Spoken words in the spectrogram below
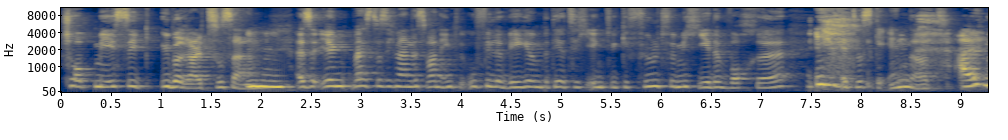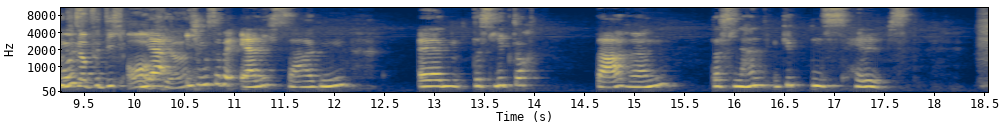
jobmäßig überall zu sein. Also irgend, weißt du, was ich meine? Es waren irgendwie u viele Wege und bei dir hat sich irgendwie gefühlt für mich jede Woche etwas geändert. Ich und ich glaube für dich auch, ja, ja. ich muss aber ehrlich sagen, ähm, das liegt doch daran, das Land Ägypten selbst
